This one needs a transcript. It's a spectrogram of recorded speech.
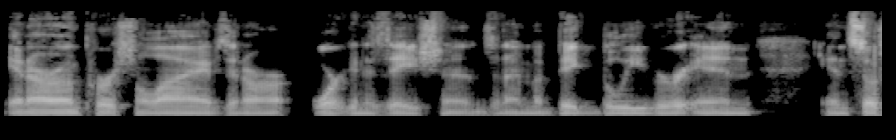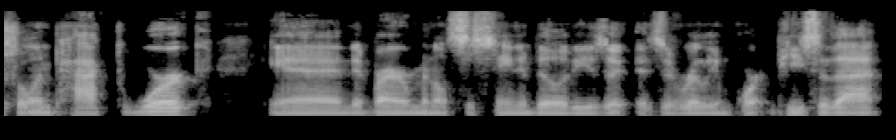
in our own personal lives and our organizations. And I'm a big believer in in social impact work and environmental sustainability is a, is a really important piece of that.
